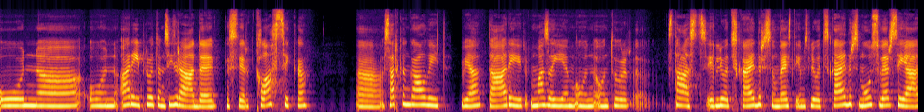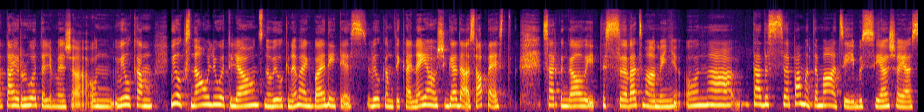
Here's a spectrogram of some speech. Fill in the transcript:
Un, un arī, protams, izrāde, kas ir klasika, sarkangalvīte. Ja, tā arī ir mazajiem, un, un tur stāsts ir ļoti skaidrs un vēstījums ļoti skaidrs. Mūsu versijā tā ir rotaļmežā. Vilkam, vilks nav ļoti ļauns, no vilka nevajag baidīties. Vilkam tikai nejauši gadās apēst sarkangalvītes vecmāmiņu. Un tādas pamata mācības jā, šajās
